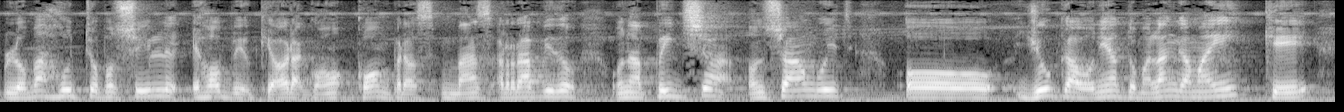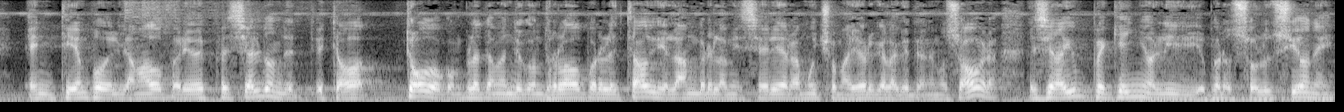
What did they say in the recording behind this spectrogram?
lo más justo posible, es obvio que ahora compras más rápido una pizza, un sándwich o yuca, boniato, malanga, maíz que en tiempo del llamado periodo especial donde estaba todo completamente controlado por el Estado y el hambre, la miseria era mucho mayor que la que tenemos ahora. Es decir, hay un pequeño alivio, pero soluciones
